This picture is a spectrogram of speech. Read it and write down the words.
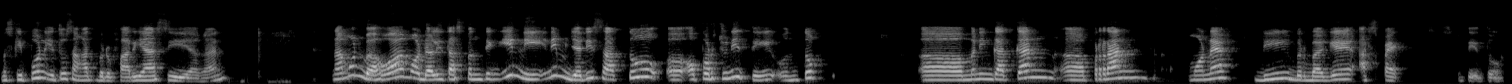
Meskipun itu sangat bervariasi, ya kan? Namun bahwa modalitas penting ini ini menjadi satu uh, opportunity untuk uh, meningkatkan uh, peran monef di berbagai aspek seperti itu.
